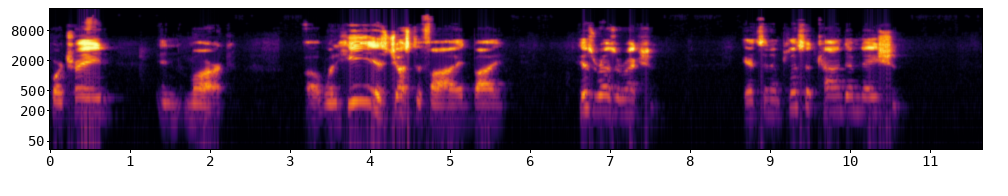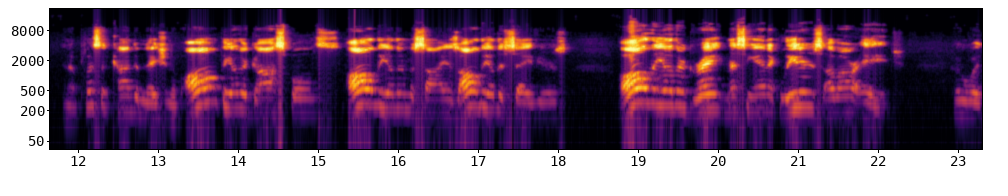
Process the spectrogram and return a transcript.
portrayed in Mark, uh, when he is justified by his resurrection, it's an implicit condemnation. An implicit condemnation of all the other gospels, all the other messiahs, all the other saviors, all the other great messianic leaders of our age who would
